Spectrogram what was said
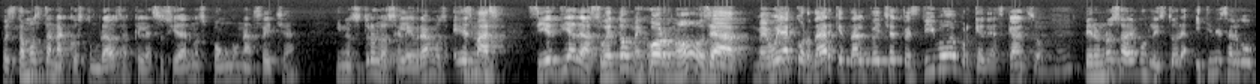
pues estamos tan acostumbrados a que la sociedad nos ponga una fecha y nosotros lo celebramos. Es más, si es día de asueto, mejor, ¿no? O sea, me voy a acordar que tal fecha es festivo porque descanso, pero no sabemos la historia y tienes algo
